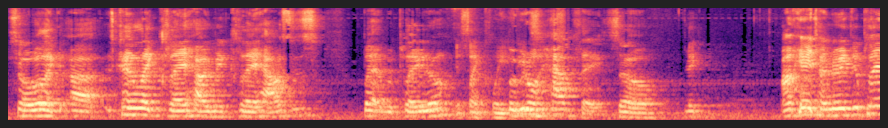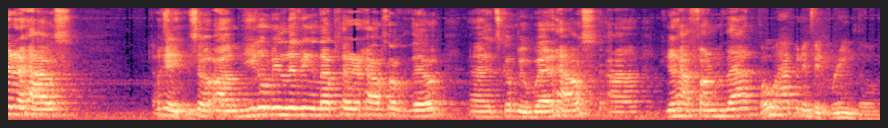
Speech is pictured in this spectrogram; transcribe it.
So, like, uh, it's kind of like clay, how we make clay houses, but with Play-Doh. It's like clay. But we don't have clay, so, like, okay, time to make a Play-Doh house. Okay, so um, you're gonna be living in that Play-Doh house over there. Uh, it's gonna be a wet house. Uh, you gonna have fun with that. What would happen if it rained though?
